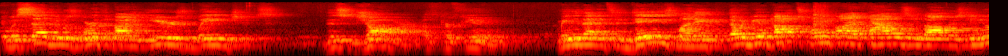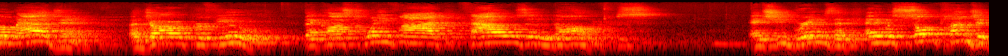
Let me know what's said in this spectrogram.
It was said it was worth about a year's wages, this jar of perfume. Meaning that in today's money, that would be about $25,000. Can you imagine a jar of perfume that cost $25,000? And she brings it. And it was so pungent,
